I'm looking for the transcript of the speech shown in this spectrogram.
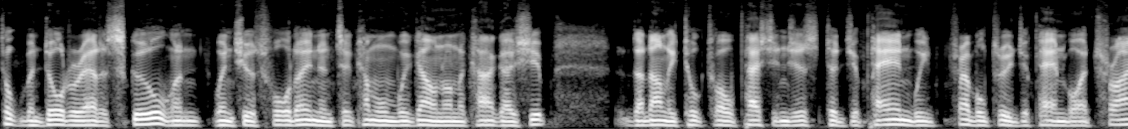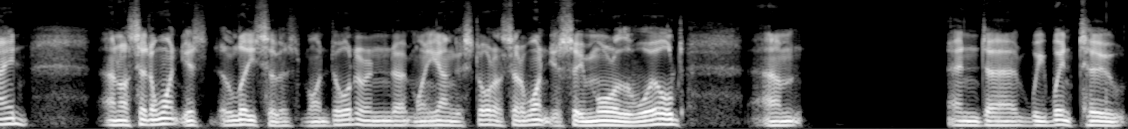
took my daughter out of school and when she was 14 and said, come on, we're going on a cargo ship that only took 12 passengers to Japan. We travelled through Japan by train. And I said, I want you, Lisa was my daughter and uh, my youngest daughter, I said, I want you to see more of the world. Um, and uh, we went to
